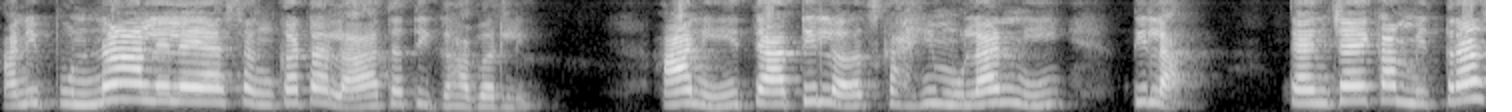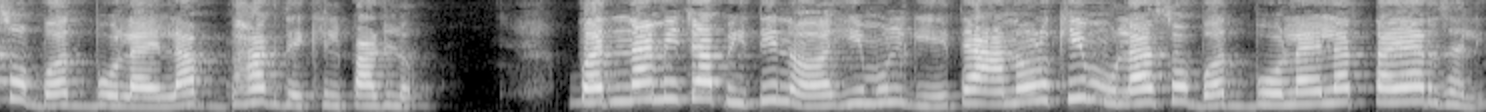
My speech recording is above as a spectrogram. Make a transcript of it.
आणि पुन्हा आलेल्या या संकटाला आता ती घाबरली. आणि त्यातीलच काही मुलांनी तिला त्यांच्या एका मित्रासोबत बोलायला भाग देखील पाडलं. बदनामीच्या भीतीनं ही मुलगी त्या अनोळखी मुलासोबत बोलायला तयार झाली.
